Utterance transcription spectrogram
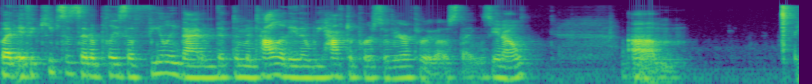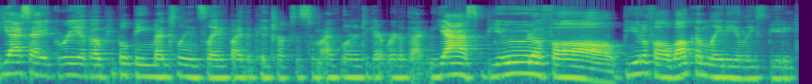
But if it keeps us in a place of feeling bad and victim mentality, then we have to persevere through those things, you know? Um, yes, I agree about people being mentally enslaved by the patriarch system. I've learned to get rid of that. Yes, beautiful, beautiful. Welcome, Lady Elise Beauty.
